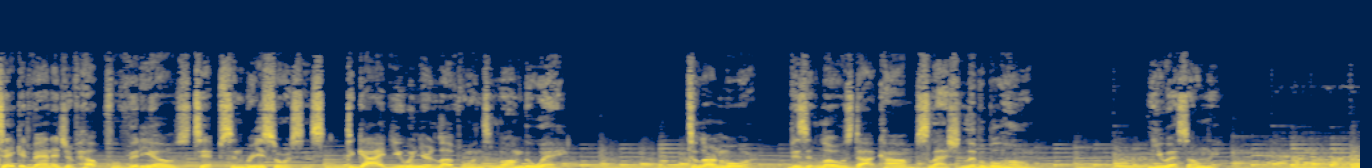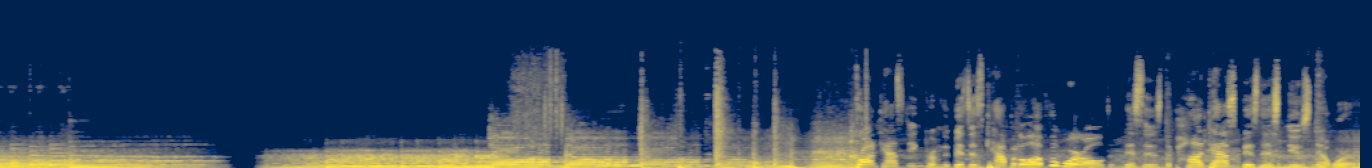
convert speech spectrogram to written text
Take advantage of helpful videos, tips, and resources to guide you and your loved ones along the way. To learn more, visit lowes.com slash livable home. U.S. only. Broadcasting from the business capital of the world, this is the Podcast Business News Network.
